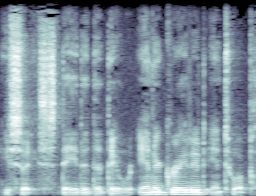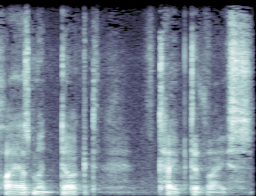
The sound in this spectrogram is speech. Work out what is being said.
He stated that they were integrated into a plasma duct type device.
